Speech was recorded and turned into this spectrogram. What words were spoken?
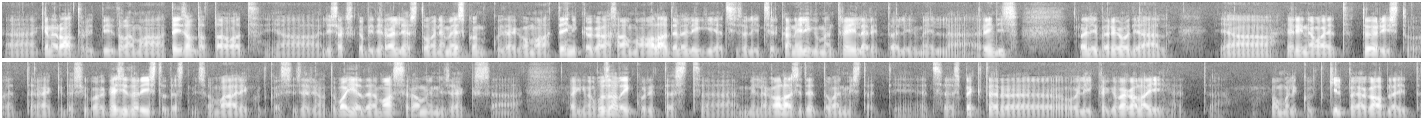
äh, generaatorid pidid olema teisaldatavad ja lisaks ka pidi Rally Estonia meeskond kuidagi oma tehnikaga saama aladele ligi, et siis oli circa nelikümmend treilerit oli meil rendis ralliperioodi ajal ja erinevaid tööriistu, et rääkides juba käsitööriistadest, mis on vajalikud kas siis erinevate vaiade maasse rammimiseks äh,, räägime võsalõikuritest, äh, millega alasid ette valmistati, et see spekter äh, oli ikkagi väga lai, et äh, loomulikult kilpe ja kaableid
